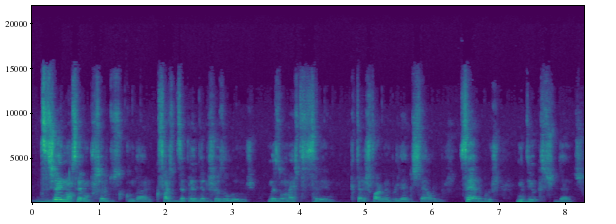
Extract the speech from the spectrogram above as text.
Desejei não ser um professor do secundário que faz desaprender os seus alunos, mas um mestre sereno que transforma em brilhantes cérebros, cérebros medíocres estudantes.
